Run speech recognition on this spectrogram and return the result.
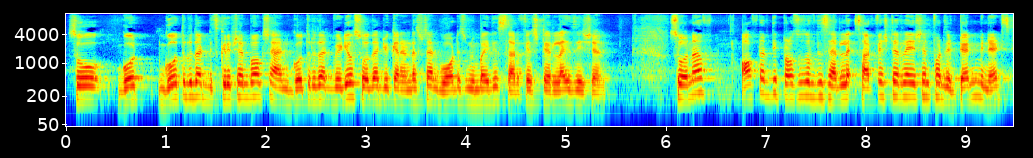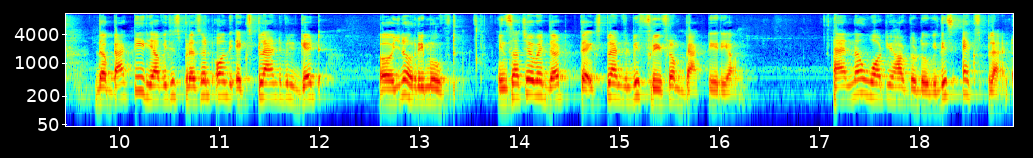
So go, go through the description box and go through that video so that you can understand what is meant by the surface sterilization. So now after the process of the surface sterilization for the 10 minutes, the bacteria which is present on the explant will get uh, you know removed in such a way that the explant will be free from bacteria. And now what you have to do with this explant?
